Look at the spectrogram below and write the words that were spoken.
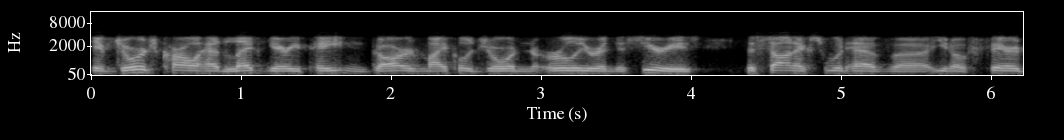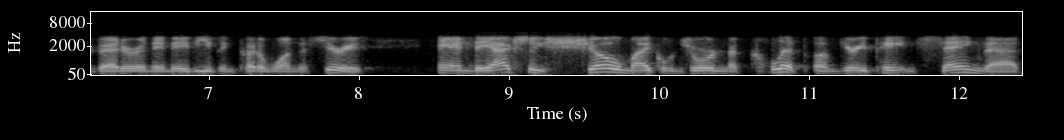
if George Karl had let Gary Payton guard Michael Jordan earlier in the series, the Sonics would have, uh, you know, fared better, and they maybe even could have won the series." And they actually show Michael Jordan a clip of Gary Payton saying that,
